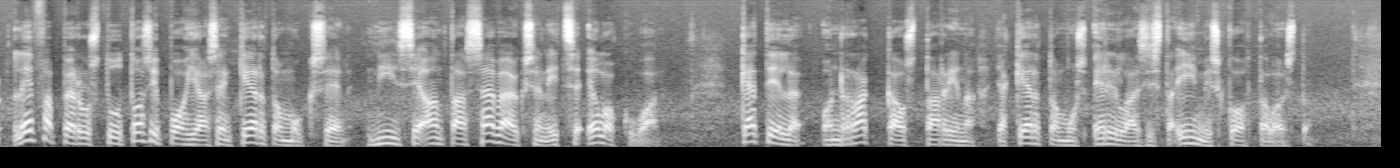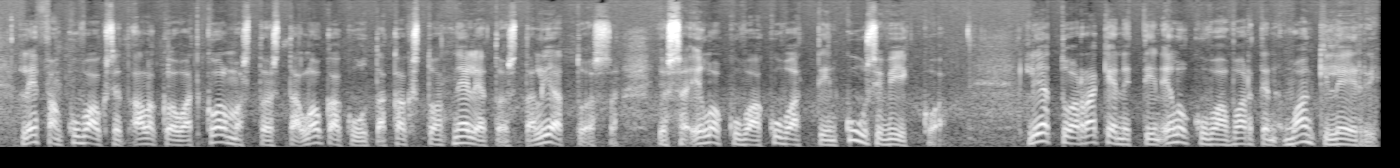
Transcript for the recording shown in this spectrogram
Kun leffa perustuu tosipohjaiseen kertomukseen, niin se antaa säväyksen itse elokuvaan. Kätilö on rakkaustarina ja kertomus erilaisista ihmiskohtaloista. Leffan kuvaukset alkoivat 13. lokakuuta 2014 Liettuassa, jossa elokuvaa kuvattiin kuusi viikkoa. Liettua rakennettiin elokuvaa varten vankileiri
